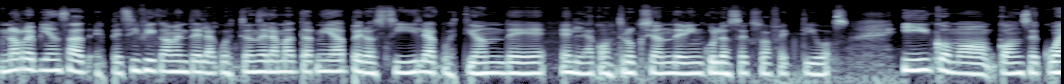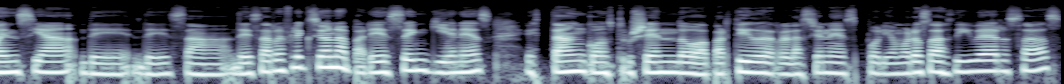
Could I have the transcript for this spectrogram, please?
no repiensa específicamente la cuestión de la maternidad, pero sí la cuestión de la construcción de vínculos sexoafectivos. Y como consecuencia de, esa, reflexión aparecen quienes están construyendo a partir de relaciones poliamorosas diversas,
